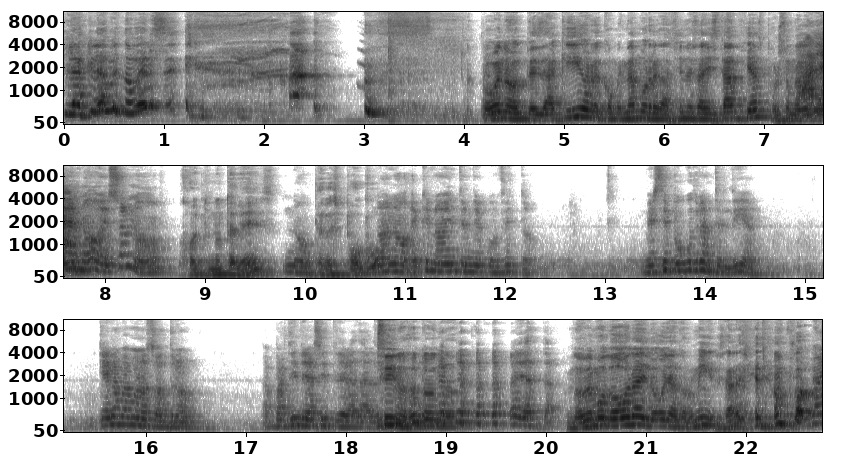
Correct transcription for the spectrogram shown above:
La clave es no verse. Pues bueno, desde aquí os recomendamos relaciones a distancias, por eso me ¡Hala! No, eso no. Joder, ¿tú no te ves? No. ¿Te ves poco? No, no, es que no he entendido el concepto. Verse poco durante el día. ¿Qué nos vemos nosotros? A partir de las 7 de la tarde. Sí, nosotros no- ya está. nos vemos dos horas y luego ya dormir, ¿sabes? Que tampoco... Hombre,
